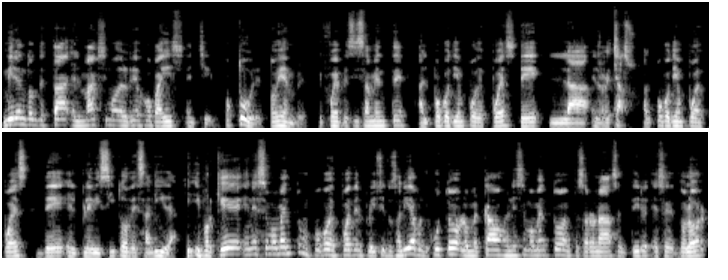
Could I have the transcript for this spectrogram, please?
Miren dónde está el máximo del riesgo país en Chile. Octubre, noviembre, que fue precisamente al poco tiempo después de la, el rechazo, al poco tiempo después del plebiscito de salida. ¿Y, ¿Y por qué en ese momento? Un poco después del plebiscito de salida, porque justo los mercados en ese momento empezaron a sentir ese dolor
